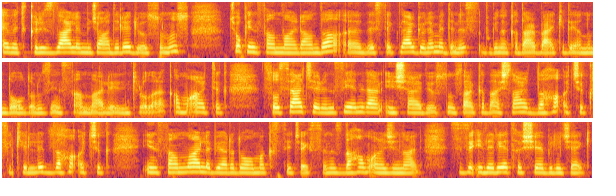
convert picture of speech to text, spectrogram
Evet krizlerle mücadele ediyorsunuz. Çok insanlardan da e, destekler göremediniz. Bugüne kadar belki de yanında olduğunuz insanlarla ilintili olarak. Ama artık sosyal çevrenizi yeniden inşa ediyorsunuz arkadaşlar. Daha açık fikirli, daha açık insanlarla bir arada olmak isteyeceksiniz. Daha marjinal, sizi ileriye taşıyabilecek,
